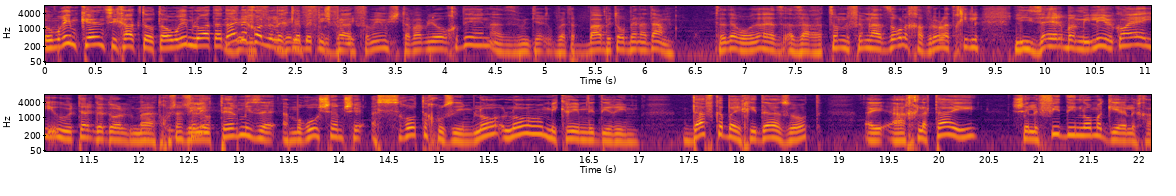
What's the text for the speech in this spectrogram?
אומרים כן, שיחקת אותה, אומרים לא, אתה עדיין יכול ללכת ולפ- לבית משפט. ולפעמים כשאתה בא בלי עורך דין, אז ואתה בא בתור בן אדם. בסדר? אז, אז הרצון לפעמים לעזור לך ולא להתחיל להיזהר במילים, וכל מיני, הוא יותר גדול מהתחושה שלי. ויותר מזה, אמרו שם שעשרות אחוזים, לא, לא מקרים נדירים, דווקא ביחידה הזאת, אה, ההחלטה היא שלפי דין לא מגיע לך.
